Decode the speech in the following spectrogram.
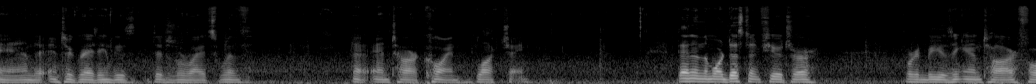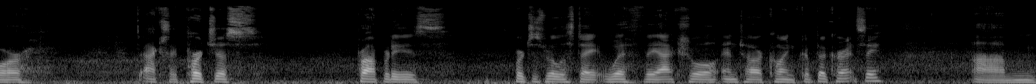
and integrating these digital rights with uh, Entar coin blockchain. Then in the more distant future, we're going to be using Entar for to actually purchase properties, purchase real estate with the actual Entar coin cryptocurrency. Um,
